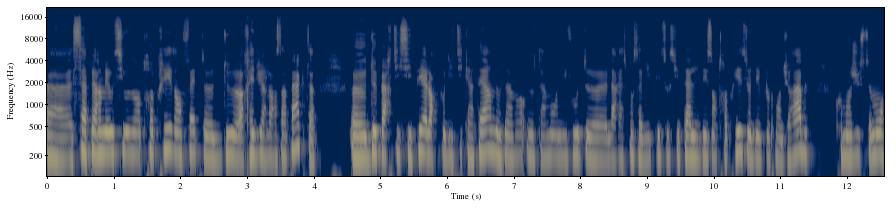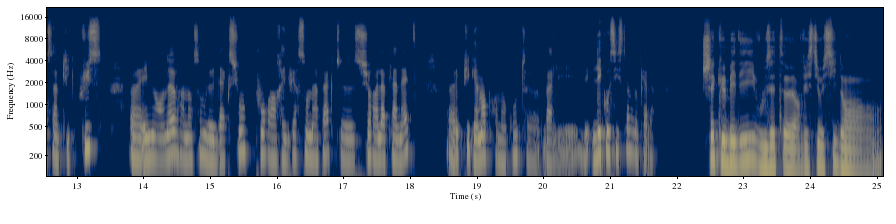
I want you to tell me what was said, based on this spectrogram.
ça permet aussi aux entreprises en fait de réduire leurs impacts, euh, de participer à leur politique interne, notamment au niveau de la responsabilité sociétale des entreprises, le développement durable, comment justement on s'implique plus euh, et met en œuvre un ensemble d'actions pour euh, réduire son impact sur la planète et puis également prendre en compte bah, l'écosystème local. Que BDI, vous êtes investi aussi dans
